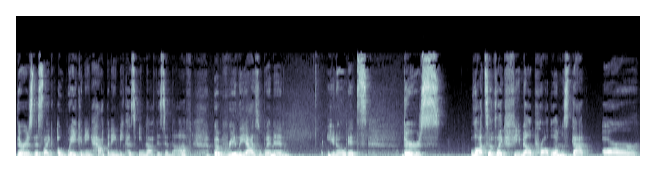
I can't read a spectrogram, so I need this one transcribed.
There is this like awakening happening because enough is enough. But really, as women, you know, it's there's lots of like female problems that are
